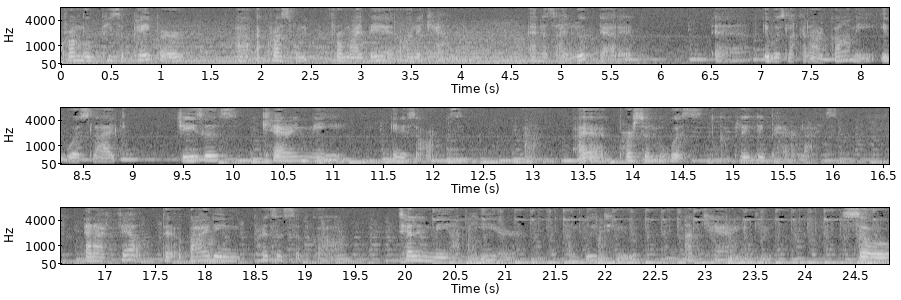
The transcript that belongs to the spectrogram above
crumbled piece of paper uh, across from, from my bed on a counter. And as I looked at it, uh, it was like an origami. It was like Jesus carrying me in his arms, uh, a person who was completely paralyzed. And I felt the abiding presence of God telling me, I'm here, I'm with you, I'm carrying you. So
